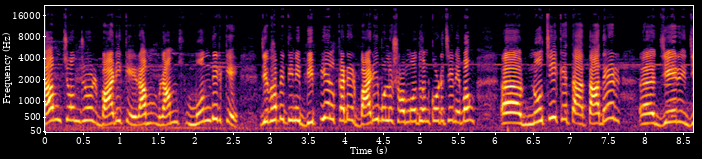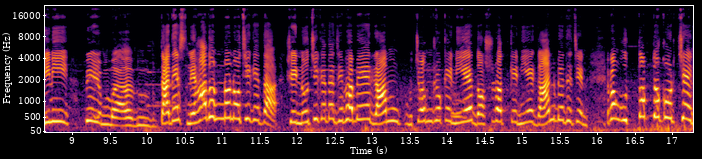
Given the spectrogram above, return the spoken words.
রামচন্দ্রর বাড়িকে, রাম রাম মন্দিরকে যেভাবে তিনি বিপিএল কার্ডের বাড়ি বলে সম্বোধন করেছেন এবং নচিকেতা, তাদের যে, যিনি তাদের স্নেহাধন্য নচিকেতা। সেই নচিকেতা যেভাবে রামচন্দ্রকে নিয়ে দশরথকে নিয়ে গান বেঁধেছেন এবং উত্তপ্ত করছেন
